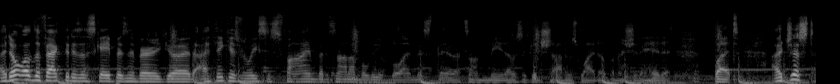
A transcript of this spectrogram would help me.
I don't love the fact that his escape isn't very good. I think his release is fine, but it's not unbelievable. I missed there. That's on me. That was a good shot. It was wide open. I should have hit it. But I just,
